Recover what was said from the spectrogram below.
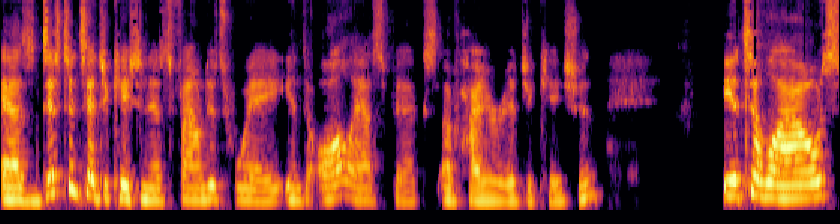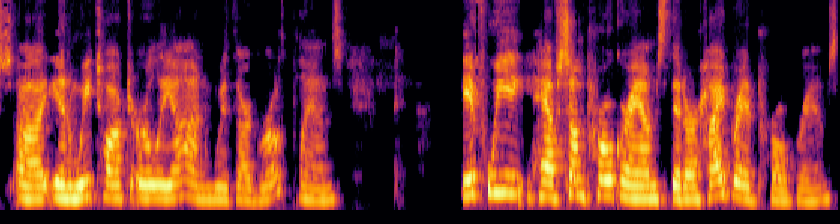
as distance education has found its way into all aspects of higher education, it allows, uh, and we talked early on with our growth plans, if we have some programs that are hybrid programs,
